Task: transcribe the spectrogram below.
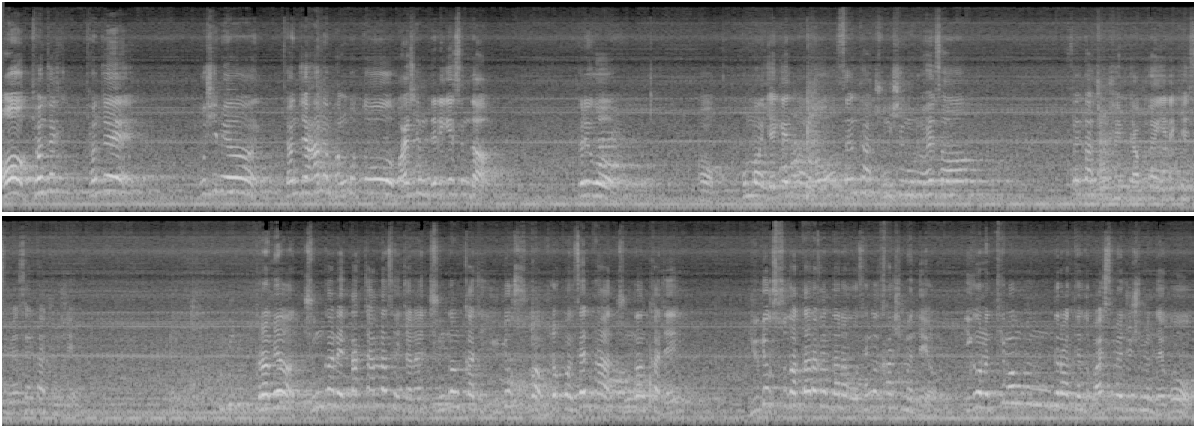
어 견제 견제 보시면 견제하는 방법도 말씀드리겠습니다. 그리고 어 금방 얘기했던 거 센터 중심으로 해서 센터 중심 야구장이 이렇게 있으면 센터 중심. 그러면 중간에 딱 잘라서 있잖아요. 중간까지 유격수가 무조건 센터 중간까지 유격수가 따라간다라고 생각하시면 돼요. 이거는 팀원분들한테도 말씀해 주시면 되고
